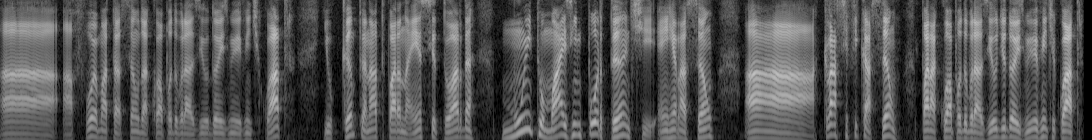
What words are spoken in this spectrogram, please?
a, a formatação da Copa do Brasil 2024 e o Campeonato Paranaense se torna muito mais importante em relação à classificação para a Copa do Brasil de 2024.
